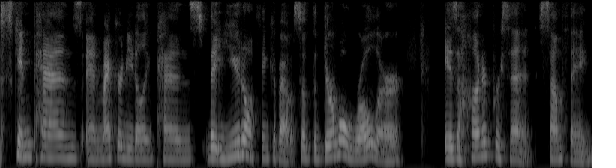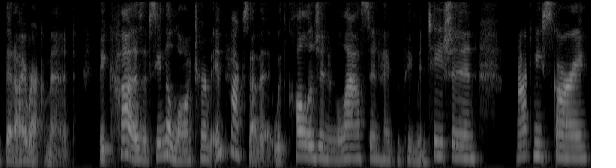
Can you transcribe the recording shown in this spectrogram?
skin pens and microneedling pens that you don't think about. So the dermal roller is 100% something that I recommend because I've seen the long-term impacts of it with collagen and elastin, hyperpigmentation, acne scarring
